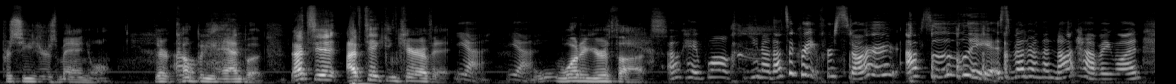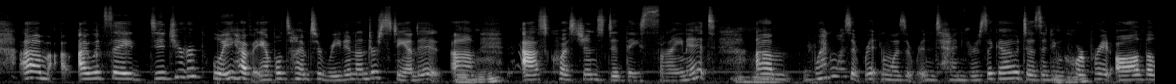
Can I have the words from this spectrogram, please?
procedures manual, their Oh. company handbook. That's it. I've taken care of it. yeah. Yeah. What are your thoughts? Okay, well, you know, that's a great first start. Absolutely. It's better than not having one. Um, I would say, did your employee have ample time to read and understand it? Um, Mm-hmm. Ask questions. Did they sign it? Um, when was it written? Was it written 10 years ago? Does Mm-hmm. it incorporate all the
